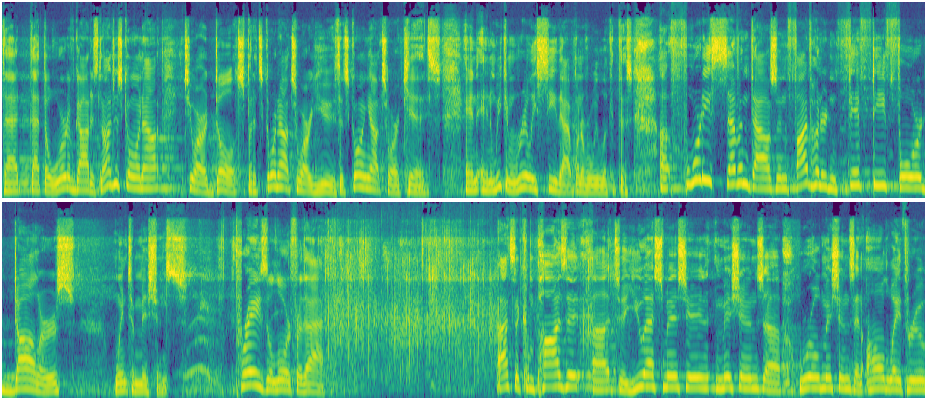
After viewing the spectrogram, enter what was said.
that that the Word of God is not just going out to our adults, but it's going out to our youth. It's going out to our kids, and and we can really see that whenever we we look at this. Uh, $47,554 went to missions. Praise the Lord for that. That's a composite uh, to U.S. mission, missions, uh, world missions, and all the way through.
